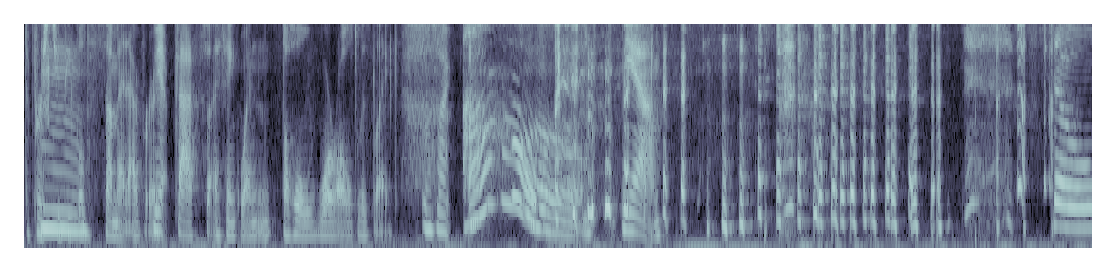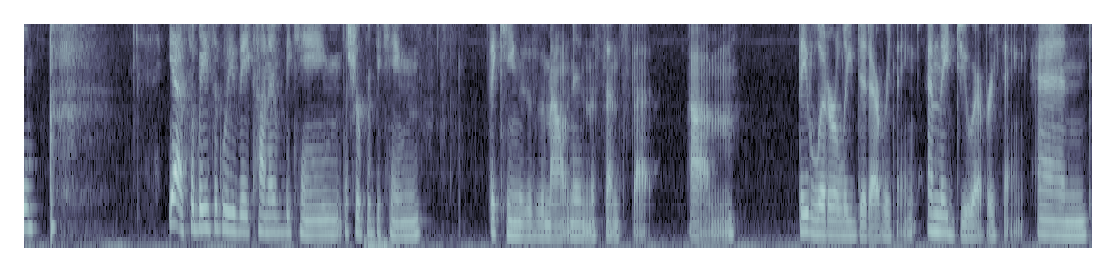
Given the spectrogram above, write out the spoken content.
the first two people to summit everest Yeah. that's i think when the whole world was like It was like, Oh, yeah. so, yeah, so basically they kind of became, the Sherpa became the kings of the mountain in the sense that um, they literally did everything and they do everything. And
